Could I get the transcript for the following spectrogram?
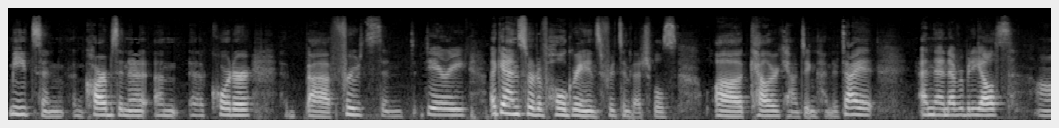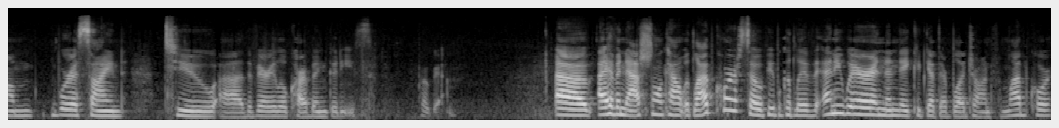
meats and, and carbs in a, a quarter, uh, fruits and dairy. Again, sort of whole grains, fruits and vegetables, uh, calorie counting kind of diet. And then everybody else um, were assigned to uh, the very low carbon goodies program. Uh, I have a national account with LabCorp, so people could live anywhere and then they could get their blood drawn from LabCorp.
